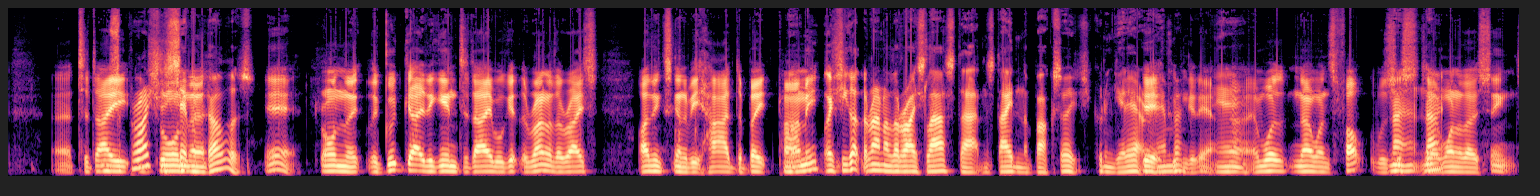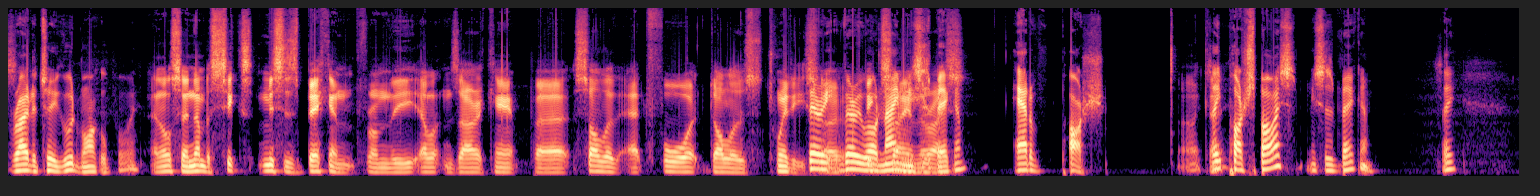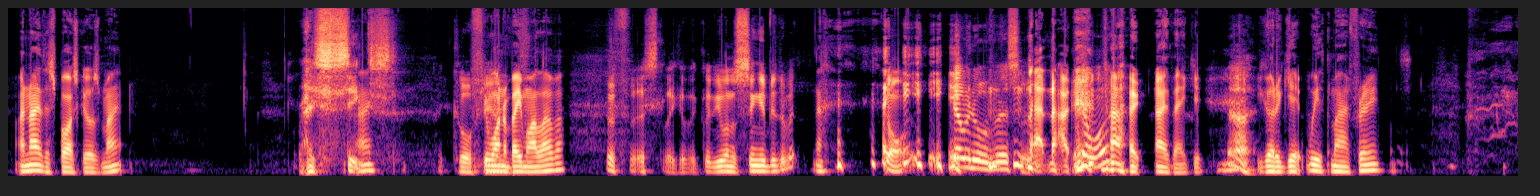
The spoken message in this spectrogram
Uh, today, surprised she's drawn the- $7. yeah, drawn the, the good gate again today. We'll get the run of the race. I think it's going to be hard to beat Palmy. Well, she got the run of the race last start and stayed in the box seat. She couldn't get out, Yeah, remember? couldn't get out. Yeah. No, and was no one's fault. It was No, just no. Uh, one of those things. Rode her too good, Michael Poy. And also number six, Mrs. Beckham from the Ellerton Zahra camp, uh, solid at four dollars twenty. Very, so very well named, Mrs. Beckham. Out of Posh. Okay. See, Posh Spice, Mrs. Beckham. See? I know the Spice Girls, mate. Race six. If you want to be my lover? First leg of the good. You want to sing a bit of it? Go on. Go into a verse. of it. no, no, Go on. no, no, thank you. No. You got to get with my friends,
